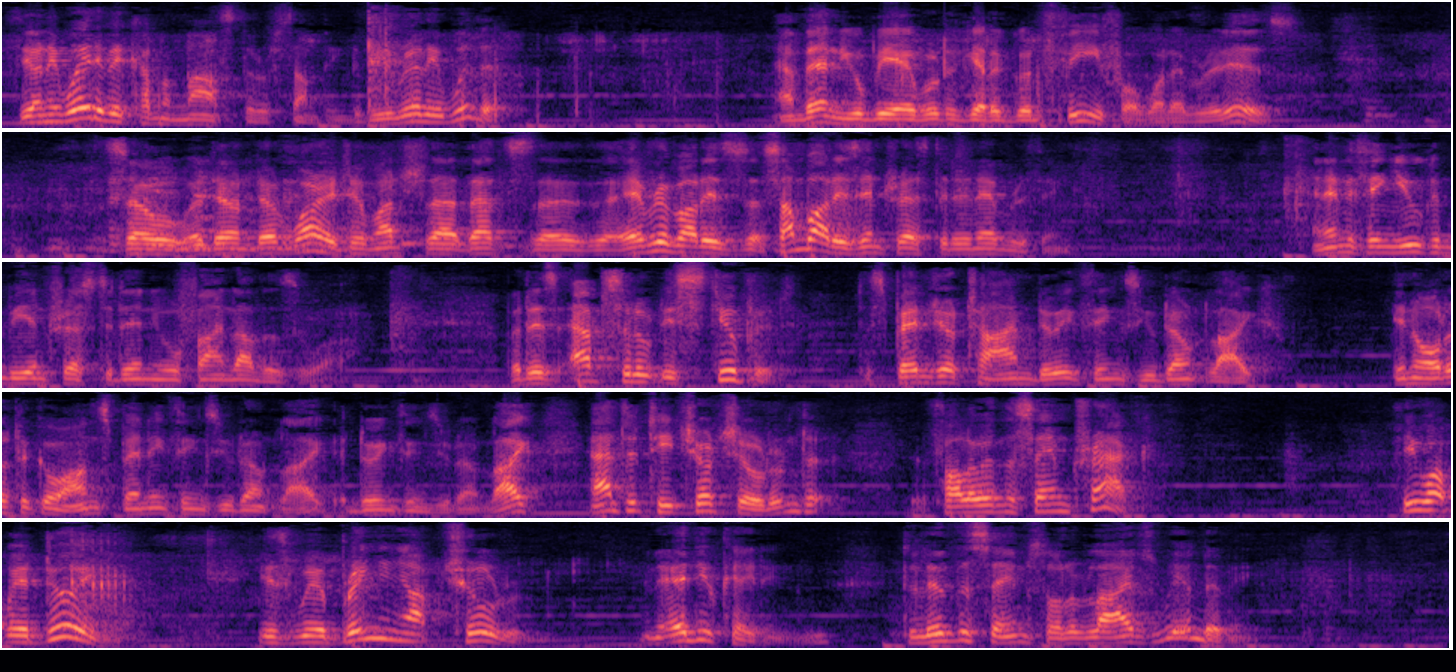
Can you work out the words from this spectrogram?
It's the only way to become a master of something, to be really with it. And then you'll be able to get a good fee for whatever it is. So uh, don't, don't worry too much. That, that's, uh, everybody's, somebody's interested in everything. And anything you can be interested in, you'll find others who are. But it's absolutely stupid to spend your time doing things you don't like in order to go on spending things you don't like, doing things you don't like, and to teach your children to follow in the same track. See, what we're doing is we're bringing up children and educating them to live the same sort of lives we're living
